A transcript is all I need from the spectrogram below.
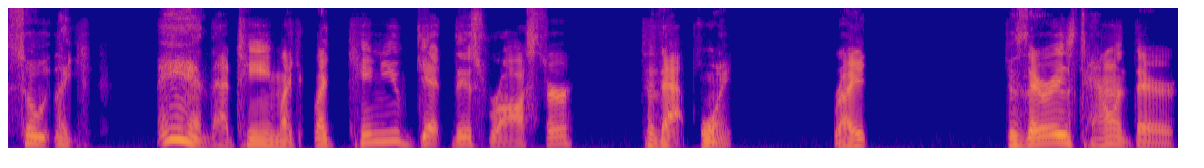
so, like man, that team. Like like, can you get this roster to that point, right? Because there is talent there.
